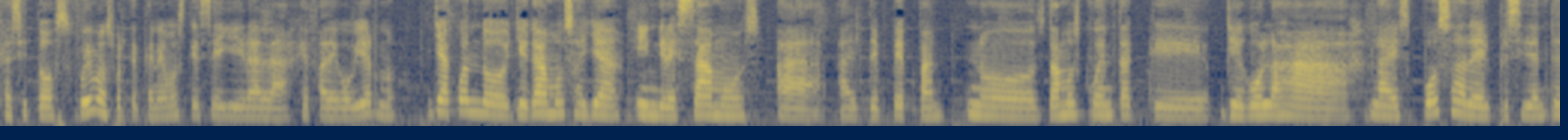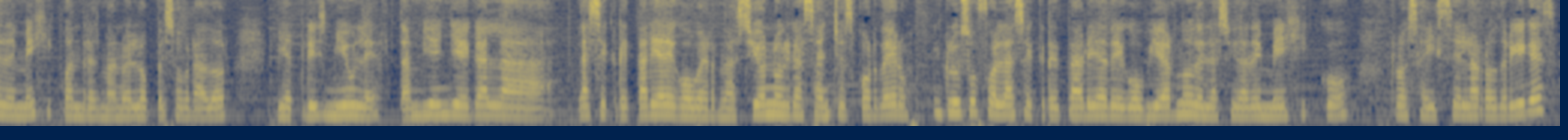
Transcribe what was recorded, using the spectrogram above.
Casi todos fuimos porque tenemos que seguir a la jefa de gobierno. Ya cuando llegamos allá, ingresamos a, al Tepepan, nos damos cuenta que llegó la, la esposa del presidente de México, Andrés Manuel López Obrador, Beatriz Müller. También llega la, la secretaria de Gobernación, Olga Sánchez Cordero. Incluso fue la secretaria de Gobierno de la Ciudad de México, Rosa Isela Rodríguez.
